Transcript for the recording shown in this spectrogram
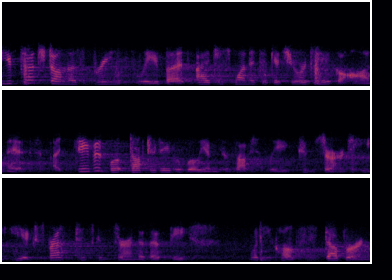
You've touched on this briefly, but I just wanted to get your take on it. Uh, David, Dr. David Williams is obviously concerned. He, he expressed his concern about the what he called stubborn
